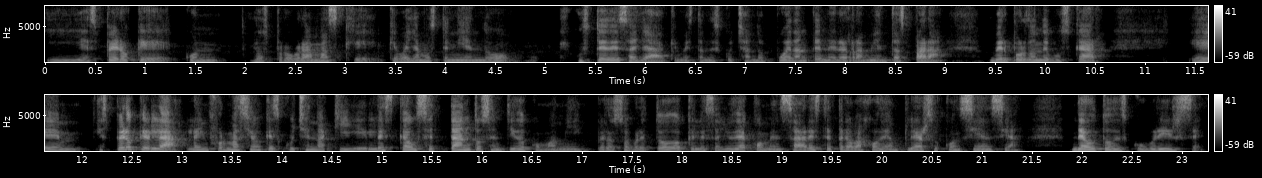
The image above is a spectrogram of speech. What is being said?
y espero que con los programas que, que, vayamos teniendo, ustedes allá que me están escuchando puedan tener herramientas para ver por dónde buscar Em, espero que la, la, información que escuchen aquí les cause tanto sentido como a mí, pero sobre todo que les ayude a comenzar este trabajo de ampliar su conciencia, de autodescubrirse,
